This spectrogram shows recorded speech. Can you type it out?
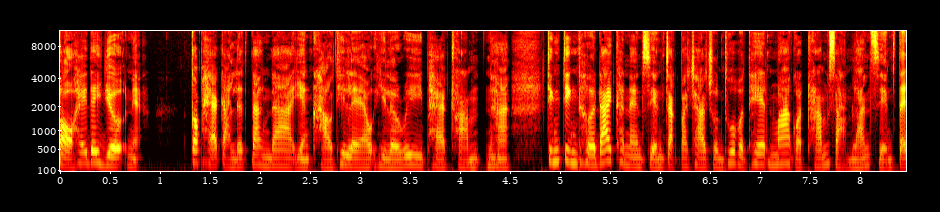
ต่อให้ได้เยอะเนี่ยก็แพ้การเลือกตั้งได้ อย่างคราวที่แล้วฮิลลารีแพ้ทรัมป์นะคะจริง ๆ เธอได้คะแนนเสียงจากประชาชนทั่วประเทศมากกว่าทรัมป์สามล้านเสียงแต่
